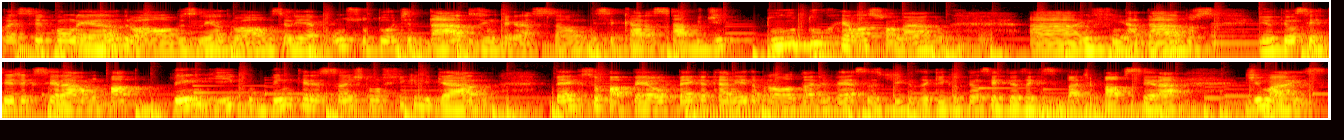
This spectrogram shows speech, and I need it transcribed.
vai ser com o Leandro Alves. Leandro Alves, ele é consultor de dados e integração. Esse cara sabe de tudo relacionado a, enfim, a dados. E eu tenho certeza que será um papo bem rico, bem interessante. Então fique ligado, pegue seu papel, pegue a caneta para anotar diversas dicas aqui, que eu tenho certeza que esse bate-papo será demais.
